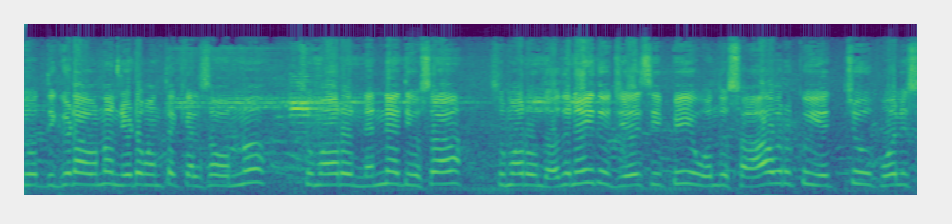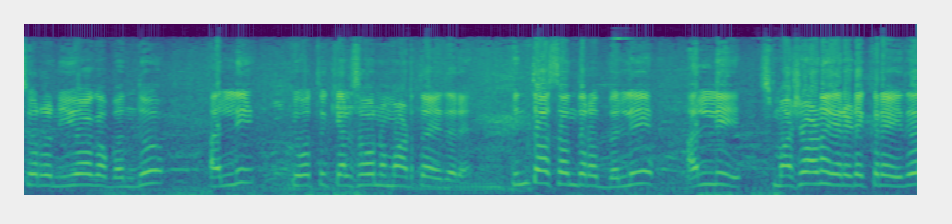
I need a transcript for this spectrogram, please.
ಇವತ್ತು ಗಿಡವನ್ನು ನೆಡುವಂಥ ಕೆಲಸವನ್ನು ಸುಮಾರು ನಿನ್ನೆ ದಿವಸ ಸುಮಾರು ಒಂದು ಹದಿನೈದು ಜೆ ಸಿ ಪಿ ಒಂದು ಸಾವಿರಕ್ಕೂ ಹೆಚ್ಚು ಪೊಲೀಸರು ನಿಯೋಗ ಬಂದು ಅಲ್ಲಿ ಇವತ್ತು ಕೆಲಸವನ್ನು ಮಾಡ್ತಾ ಇದ್ದಾರೆ. ಇಂಥ ಸಂದರ್ಭದಲ್ಲಿ ಅಲ್ಲಿ ಸ್ಮಶಾನ ಎರಡು ಎಕರೆ ಇದೆ,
